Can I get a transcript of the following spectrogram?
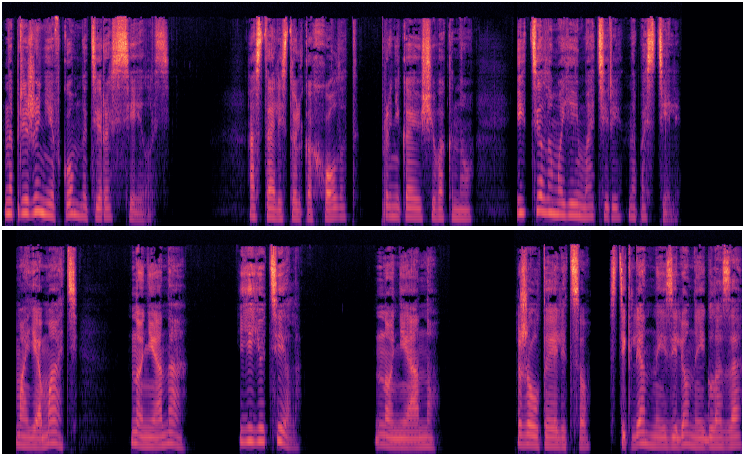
напряжение в комнате рассеялось. Остались только холод, проникающий в окно, и тело моей матери на постели. Моя мать, но не она, ее тело, но не оно. Желтое лицо, стеклянные зеленые глаза,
